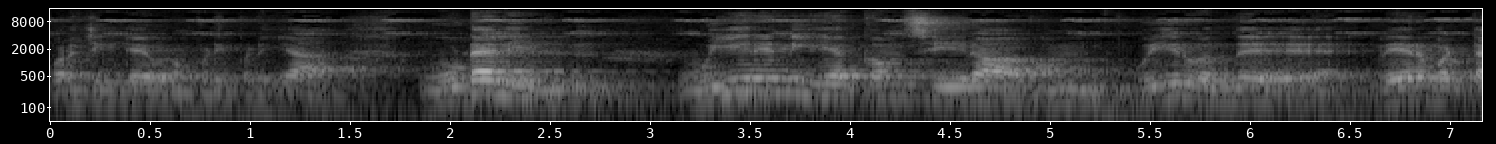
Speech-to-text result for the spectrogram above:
குறைஞ்சிக்கிட்டே வரும் படிப்படியா. உடலில் உயிரின் இயக்கம் சீராகும். உயிர் வந்து வேறுபட்ட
